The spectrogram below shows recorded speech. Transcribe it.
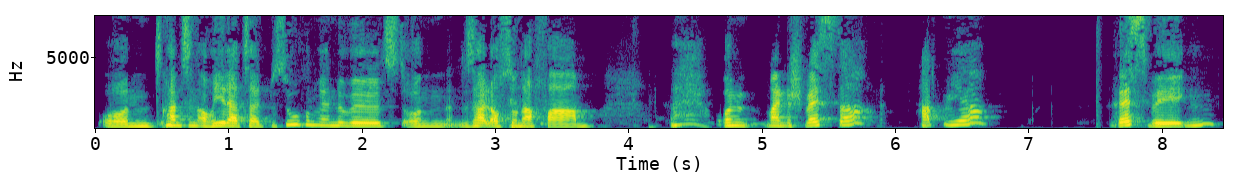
Und du kannst ihn auch jederzeit besuchen, wenn du willst. Und es ist halt auf so einer Farm. Und meine Schwester hat mir deswegen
